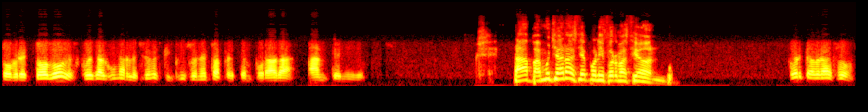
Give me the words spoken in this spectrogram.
sobre todo después de algunas lesiones que incluso en esta pretemporada han tenido. Tapa, muchas gracias por la información. Fuerte abrazo.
